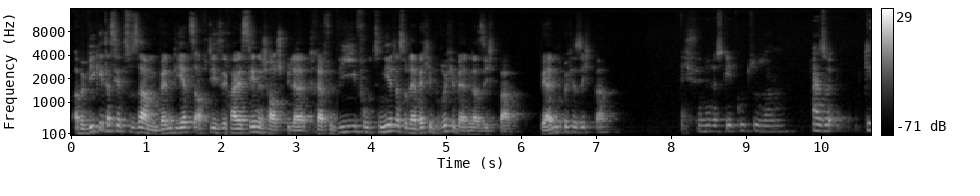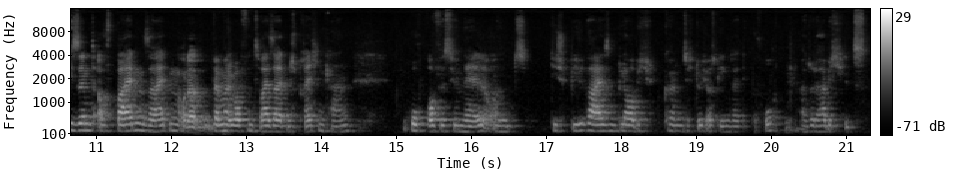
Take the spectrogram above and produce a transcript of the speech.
Aber wie geht das jetzt zusammen, wenn die jetzt auf diese freie Szene-Schauspieler treffen? Wie funktioniert das oder welche Brüche werden da sichtbar? Werden Brüche sichtbar? Ich finde, das geht gut zusammen. Also, die sind auf beiden Seiten, oder wenn man überhaupt von zwei Seiten sprechen kann, hochprofessionell und die Spielweisen, glaube ich, können sich durchaus gegenseitig befruchten. Also da habe ich jetzt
